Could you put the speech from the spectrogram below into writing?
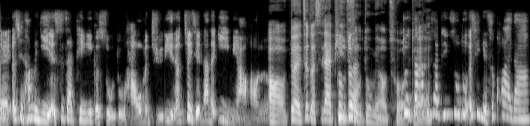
哎、欸，而且他们也是在拼一个速度。好，我们举例，那最简单的疫苗好了。哦，对，这个是在拼速度，没有错。对，大家都在拼速度，而且也是快的啊。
